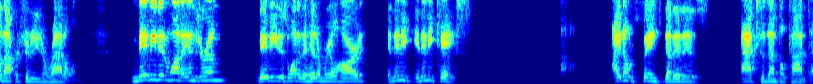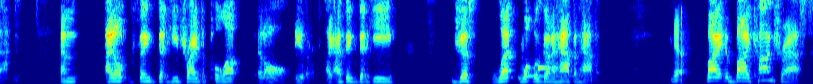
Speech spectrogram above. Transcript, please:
an opportunity to rattle him. Maybe he didn't want to injure him. Maybe he just wanted to hit him real hard. In any in any case, I don't think that it is accidental contact. And I don't think that he tried to pull up at all either. Like I think that he just let what was going to happen happen yeah, by by contrast,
